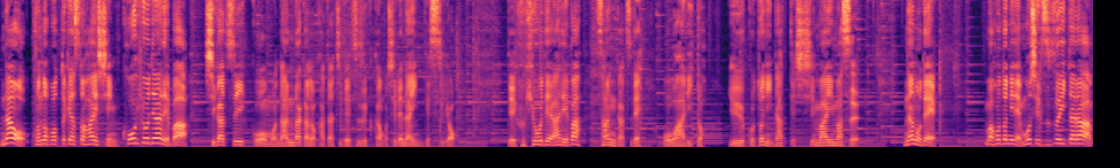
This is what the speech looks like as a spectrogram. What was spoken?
なお、このポッドキャスト配信、好評であれば、4月以降も何らかの形で続くかもしれないんですよ。で、不評であれば、3月で終わりということになってしまいます。なので、まあ本当にね、もし続いたら、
